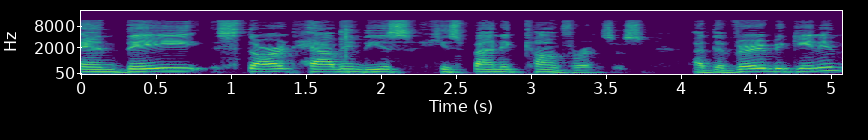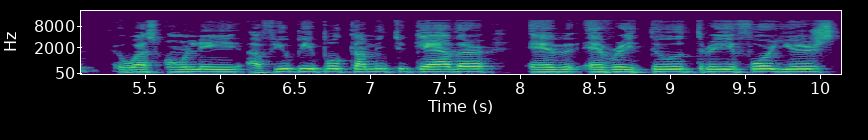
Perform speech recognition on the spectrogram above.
and they start having these Hispanic conferences. At the very beginning, it was only a few people coming together every, two, three, four years,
